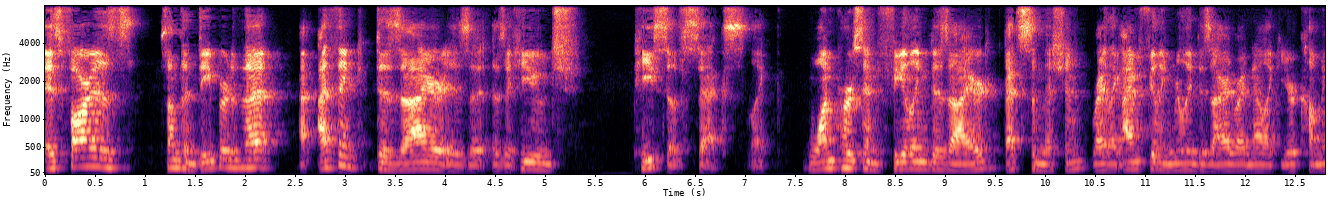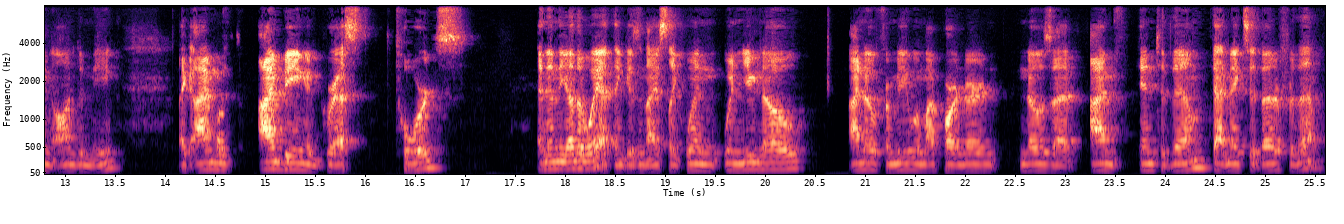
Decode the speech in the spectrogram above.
As far as something deeper to that, I, I think desire is a is a huge piece of sex. Like one person feeling desired, that's submission, right? Like I'm feeling really desired right now. Like you're coming on to me. Like I'm I'm being aggressed towards. And then the other way I think is nice. Like when when you know, I know for me when my partner knows that I'm into them, that makes it better for them.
